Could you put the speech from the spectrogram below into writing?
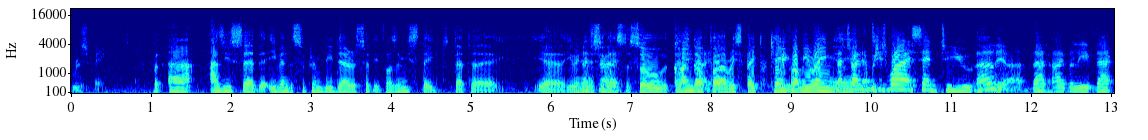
respect. But uh, as you said, uh, even the supreme leader said it was a mistake that uh, uh, Iranian right. So kind of uh, respect came We- from Iran. That's right, which is why I said to you earlier that I believe that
